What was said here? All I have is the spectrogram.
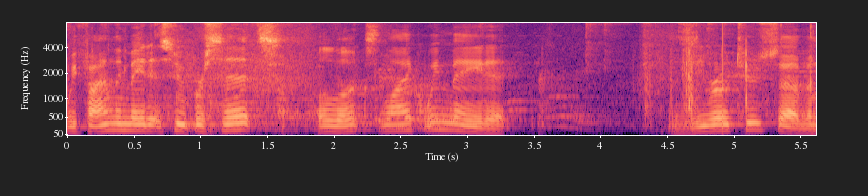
We finally made it SuperSitz. Looks like we made it. 027.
